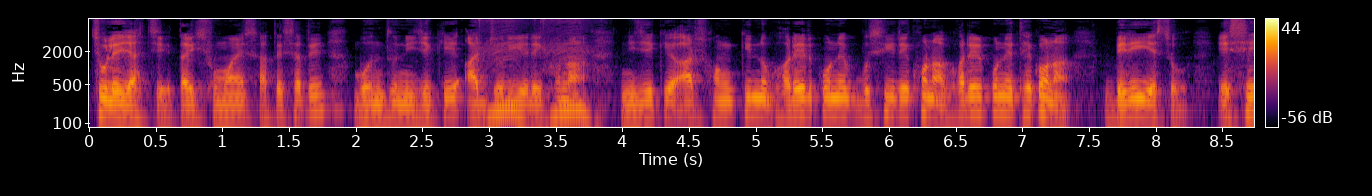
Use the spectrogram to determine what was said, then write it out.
চলে যাচ্ছে। তাই সময়ের সাথে সাথে বন্ধু, নিজেকে আর জড়িয়ে রেখো না। নিজেকে আর সংকীর্ণ ঘরের কোণে বসিয়ে রেখো না, ঘরের কোণে থেকো না, বেরিয়ে এসো। এসে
